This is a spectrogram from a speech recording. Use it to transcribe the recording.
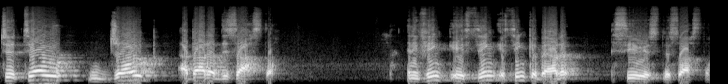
to tell Job about a disaster. And you think, think, think about it, a serious disaster.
